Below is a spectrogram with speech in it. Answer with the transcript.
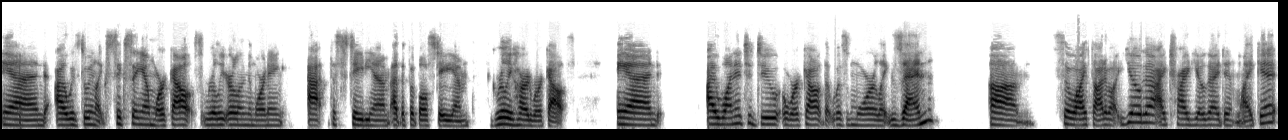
and I was doing like 6 a.m. workouts really early in the morning at the stadium, at the football stadium, really hard workouts. And I wanted to do a workout that was more like Zen. Um, so I thought about yoga. I tried yoga, I didn't like it.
